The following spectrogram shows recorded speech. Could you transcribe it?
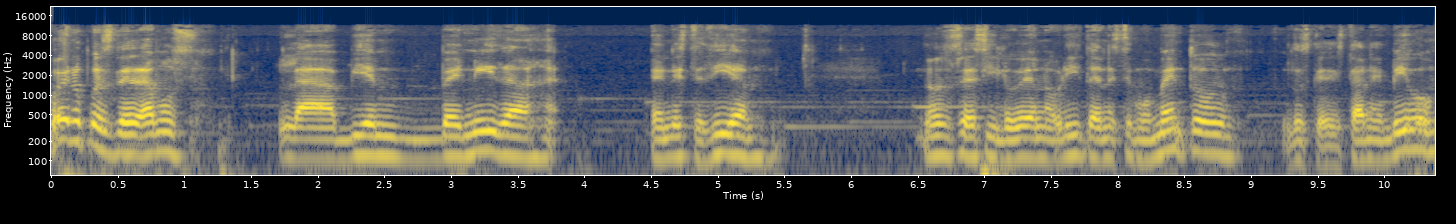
Bueno, pues le damos la bienvenida en este día. No sé si lo vean ahorita en este momento, los que están en vivo,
